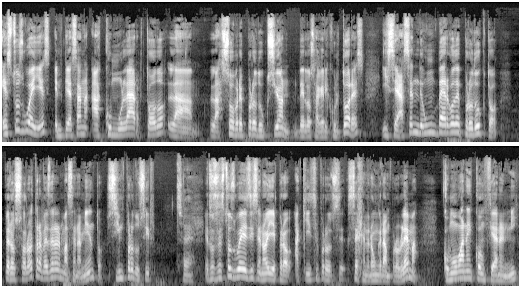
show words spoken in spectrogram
Estos güeyes empiezan a acumular toda la, la sobreproducción de los agricultores y se hacen de un vergo de producto, pero solo a través del almacenamiento, sin producir. Entonces estos güeyes dicen, oye, pero aquí se, se genera un gran problema. ¿Cómo van a confiar en mí?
